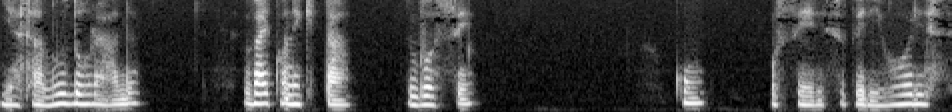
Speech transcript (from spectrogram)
E essa luz dourada vai conectar você com os seres superiores,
